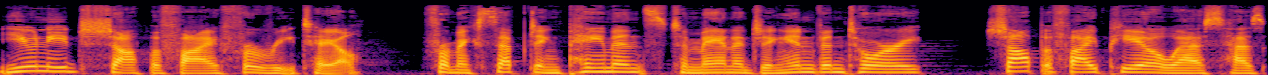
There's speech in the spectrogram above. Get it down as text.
You need Shopify for retail. From accepting payments to managing inventory, Shopify POS has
